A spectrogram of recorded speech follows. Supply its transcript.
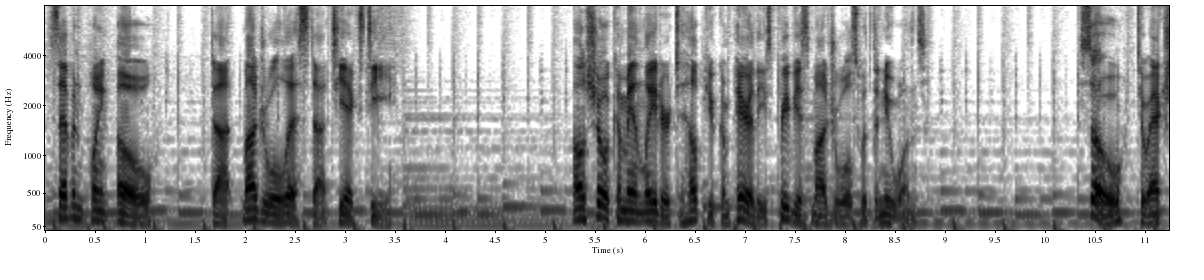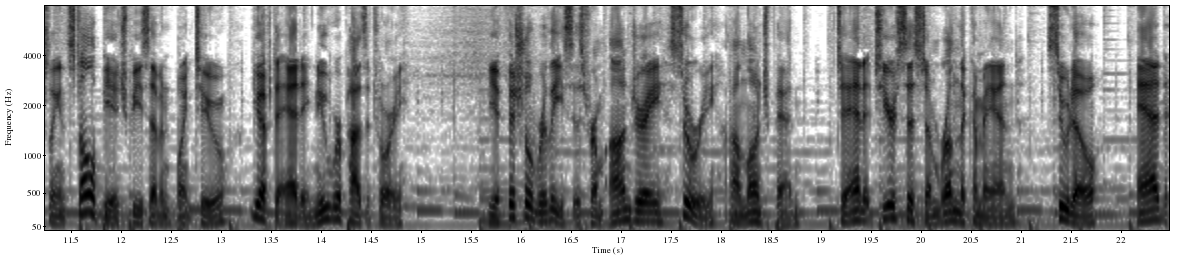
7.0.modulelist.txt. I'll show a command later to help you compare these previous modules with the new ones. So, to actually install PHP 7.2, you have to add a new repository. The official release is from Ondřej Surý on Launchpad. To add it to your system, run the command sudo add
